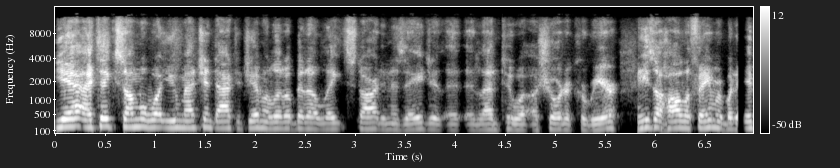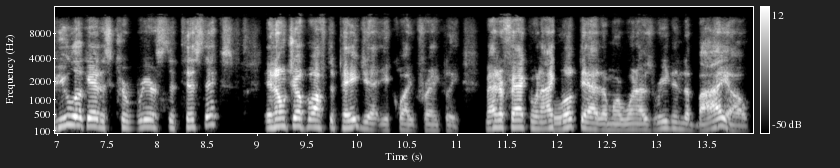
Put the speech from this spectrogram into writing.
Yeah, I think some of what you mentioned, Dr. Jim, a little bit of a late start in his age, it, it led to a, a, shorter career. He's a Hall of Famer, but if you look at his career statistics, they don't jump off the page at you, quite frankly. Matter of fact, when I looked at him or when I was reading the bio,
